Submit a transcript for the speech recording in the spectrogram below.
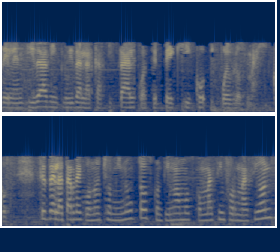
de la entidad, incluida la capital, Coatepec, y pueblos mágicos. Siete de la tarde con ocho minutos, continuamos con más información.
